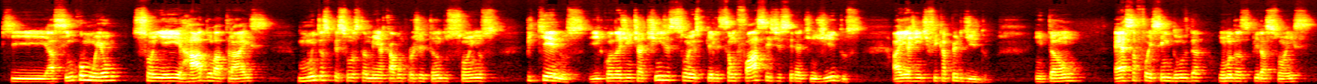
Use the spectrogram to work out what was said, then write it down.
que assim como eu sonhei errado lá atrás, muitas pessoas também acabam projetando sonhos pequenos e quando a gente atinge esses sonhos porque eles são fáceis de serem atingidos, aí a gente fica perdido. Então, essa foi sem dúvida uma das inspirações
